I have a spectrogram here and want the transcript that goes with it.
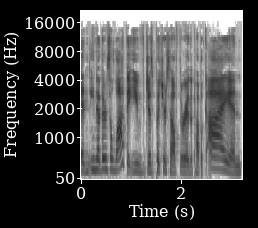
and you know there's a lot that you've just put yourself through in the public eye and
